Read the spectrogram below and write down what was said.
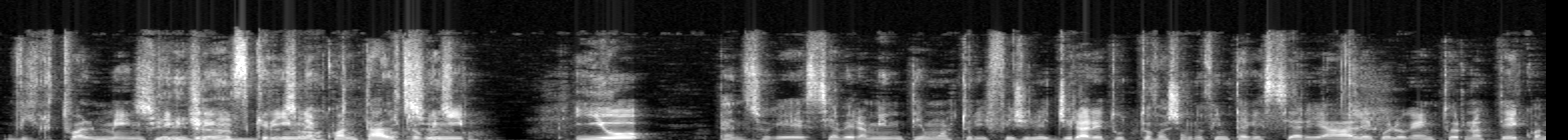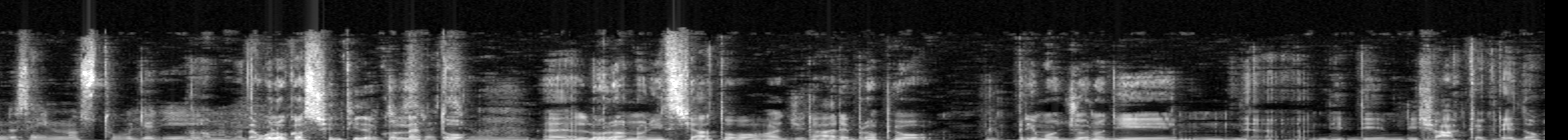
virtualmente sì, in cioè, green screen e esatto, quant'altro, quindi pazzesco. Io penso che sia veramente molto difficile girare tutto facendo finta che sia reale quello che è intorno a te quando sei in uno studio di Mamma mia, da quello che ho sentito e che ho letto, eh, loro hanno iniziato a girare proprio il primo giorno di, eh, di, di, di Chuck, credo,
